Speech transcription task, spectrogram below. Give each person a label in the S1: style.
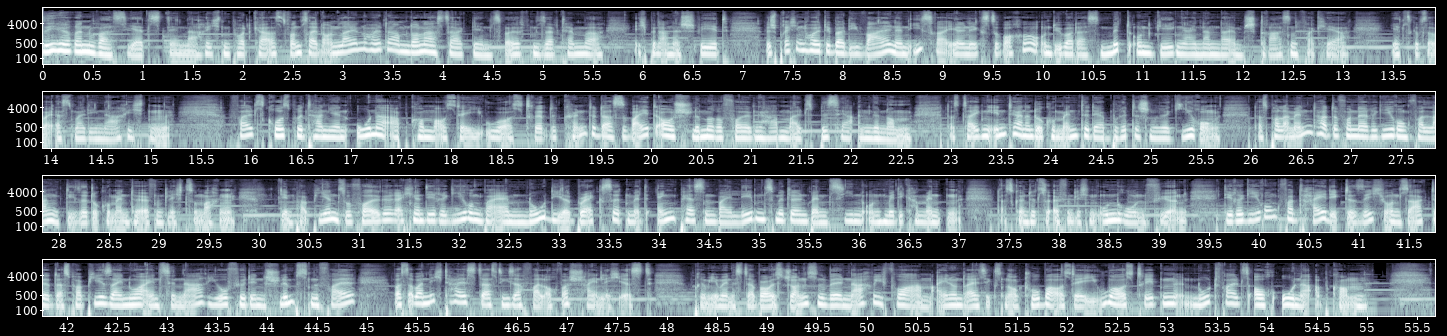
S1: Sie hören Was jetzt, den Nachrichtenpodcast von Zeit Online, heute am Donnerstag, den 12. September. Ich bin Anne Schwedt. Wir sprechen heute über die Wahlen in Israel nächste Woche und über das Mit- und Gegeneinander im Straßenverkehr. Jetzt gibt's aber erstmal die Nachrichten. Falls Großbritannien ohne Abkommen aus der EU austritt, könnte das weitaus schlimmere Folgen haben als bisher angenommen. Das zeigen interne Dokumente der britischen Regierung. Das Parlament hatte von der Regierung verlangt, diese Dokumente öffentlich zu machen. Den Papieren zufolge rechnet die Regierung bei einem No-Deal-Brexit mit Engpässen bei Lebensmitteln, Benzin und Medikamenten. Das könnte zu öffentlichen Unruhen führen. Die Regierung verteidigte sich und sagte, das Papier sei nur ein Szenario für den schlimmsten Fall, was aber nicht heißt, dass dieser Fall auch wahrscheinlich ist. Premierminister Boris Johnson will nach wie vor am 31. Oktober aus der EU austreten, notfalls auch ohne Abkommen.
